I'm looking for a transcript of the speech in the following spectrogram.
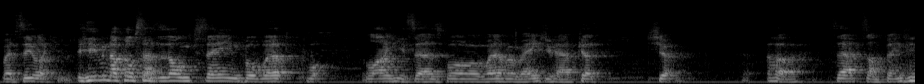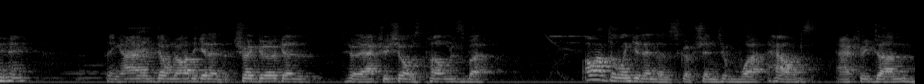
But see, like, even Knuckles has his own saying for what, what line he says for whatever rank you have, because, uh, that's something. thing I don't know how to get at the trigger because to actually show his pose, but I'll have to link it in the description to what how it's actually done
